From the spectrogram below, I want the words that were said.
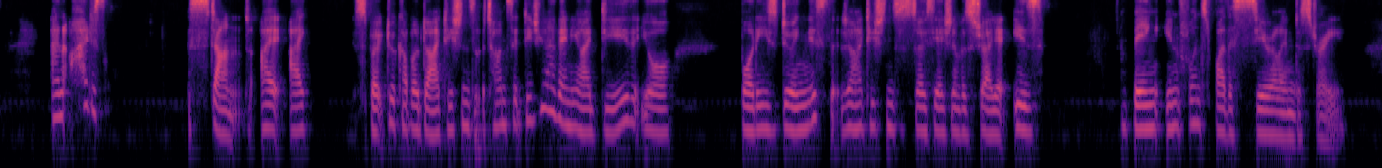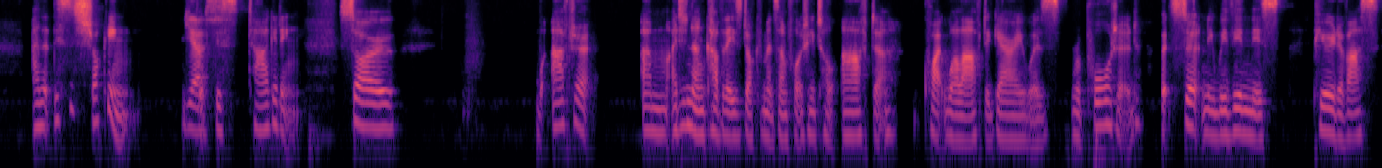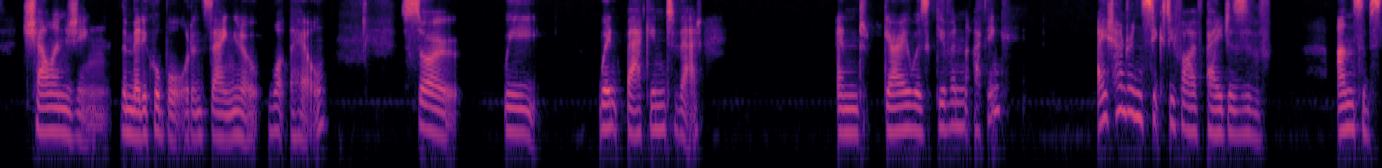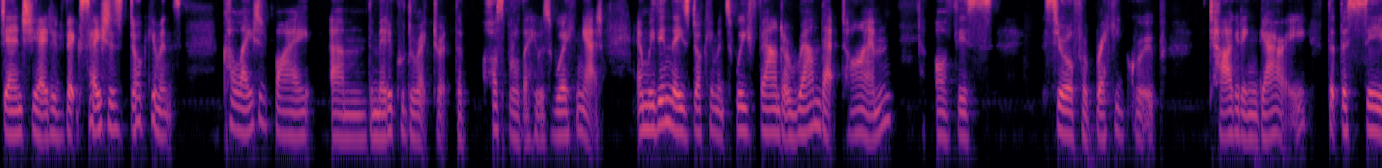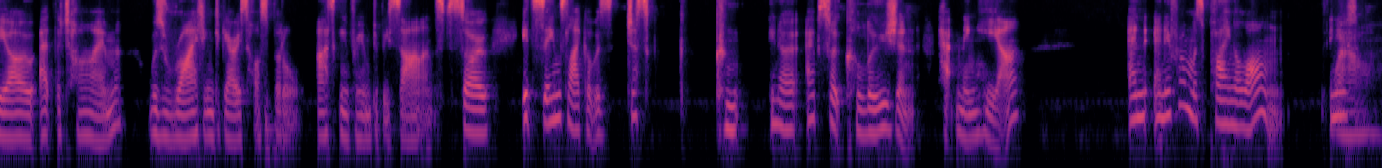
And i just stunned. I i spoke to a couple of dietitians at the time said did you have any idea that your body's doing this that the dietitians association of australia is being influenced by the cereal industry? And that this is shocking yes. this targeting. So after um, i didn't uncover these documents unfortunately till after quite well after gary was reported but certainly within this period of us challenging the medical board and saying you know what the hell? So we went back into that and gary was given i think 865 pages of unsubstantiated, vexatious documents collated by um, the medical director at the hospital that he was working at. And within these documents, we found around that time of this cereal for brekkie group targeting Gary that the CEO at the time was writing to Gary's hospital asking for him to be silenced. So it seems like it was just, you know, absolute collusion happening here. And, and everyone was playing along. Wow.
